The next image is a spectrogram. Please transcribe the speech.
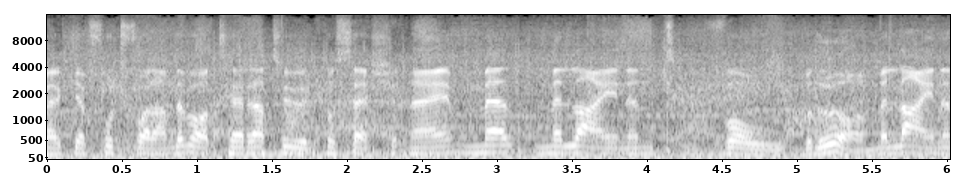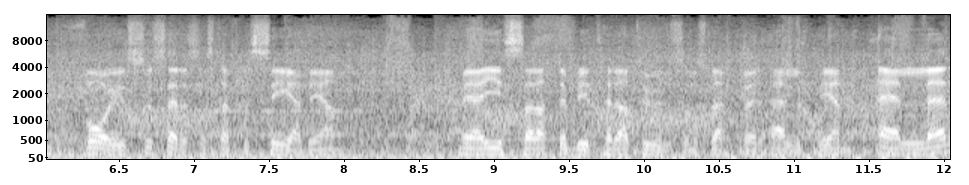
Verkar fortfarande vara Terratur Possession. Nej, Mel Malignant, Vo Malignant Voices är det som släpper CDn. Men jag gissar att det blir Terratur som släpper LPn. Eller?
